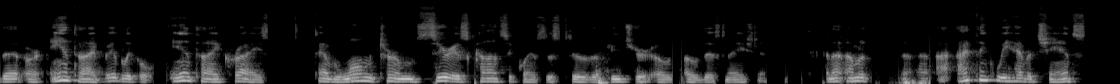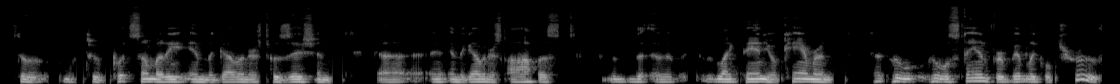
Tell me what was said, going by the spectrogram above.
that are anti biblical, anti Christ, have long term serious consequences to the future of, of this nation. And I, I'm a, I think we have a chance to to put somebody in the governor's position, uh, in, in, the governor's office, the, uh, like Daniel Cameron, who who will stand for biblical truth.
